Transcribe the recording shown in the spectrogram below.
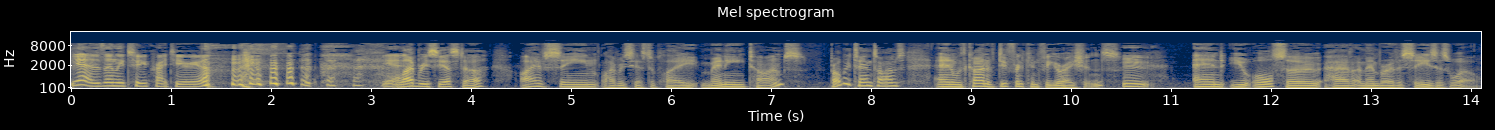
Yeah, there's only two criteria. yeah. Library Siesta. I have seen Library Siesta play many times, probably ten times, and with kind of different configurations. Mm, And you also have a member overseas as well.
